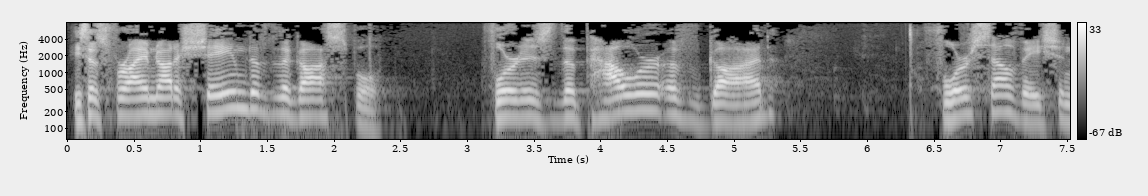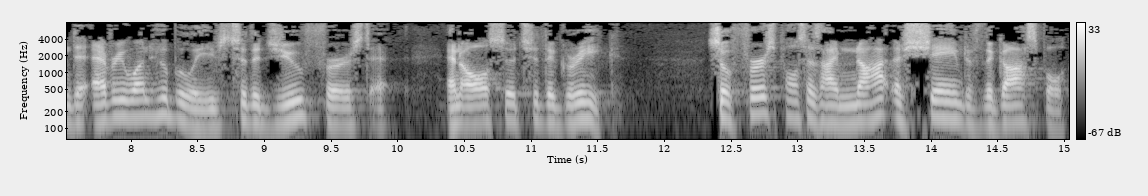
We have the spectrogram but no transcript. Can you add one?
He says, For I am not ashamed of the gospel, for it is the power of God for salvation to everyone who believes, to the Jew first, and also to the Greek. So first Paul says, I'm not ashamed of the gospel.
